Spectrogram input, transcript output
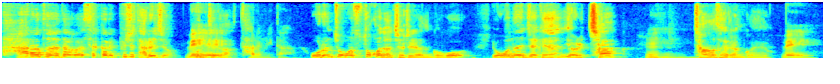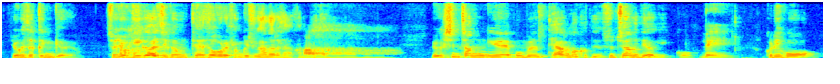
파란 선에다가 색깔이 표시 다르죠 네, 폰트가. 다릅니다. 오른쪽은 수도권 전철이라는 거고 요거는 이제 그냥 열차 음, 장항선이라는 거예요. 네, 여기서 끊겨요. 전 여기가 지금 대서울의 경계 중에 하나라 생각합니다. 아, 여기 신창에 보면 대학 많거든요. 순천향 대학이 있고. 네, 그리고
